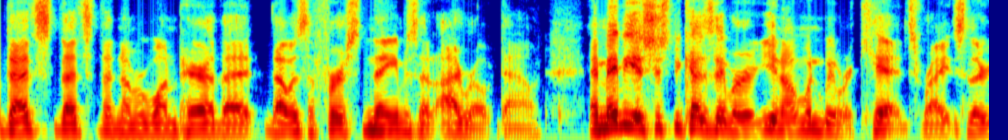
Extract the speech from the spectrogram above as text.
That's that's the number one pair that that was the first names that I wrote down, and maybe it's just because they were you know when we were kids, right? So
